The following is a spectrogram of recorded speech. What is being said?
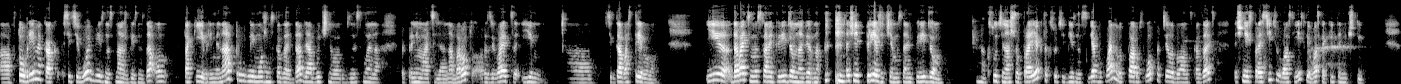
А в то время как сетевой бизнес, наш бизнес, да, он в такие времена трудные, можно сказать, да, для обычного бизнесмена, предпринимателя, наоборот, развивается и а, всегда востребован. И давайте мы с вами перейдем, наверное, точнее, прежде чем мы с вами перейдем к сути нашего проекта, к сути бизнеса, я буквально вот пару слов хотела бы вам сказать, точнее спросить у вас, есть ли у вас какие-то мечты.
